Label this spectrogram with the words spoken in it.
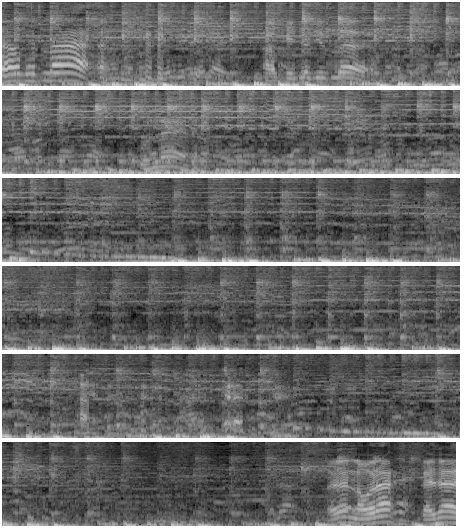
तुझा घेतला आखेचा घेतला कोण नाही अरे नवरा कसा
